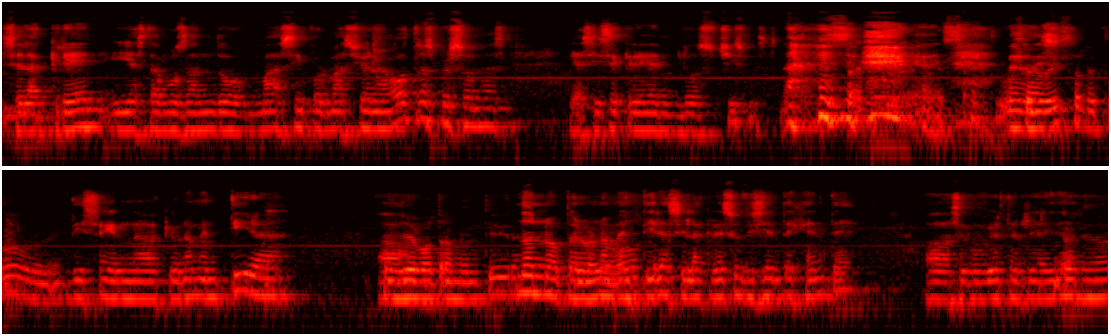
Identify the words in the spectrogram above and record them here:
se la creen y ya estamos dando más información a otras personas y así se creen los chismes. Exacto, exacto. O sea, de ahí dice- sale todo, güey. Dicen que una mentira... Lleva otra mentira. No, no, pero una mentira si la cree suficiente gente ah, se convierte en realidad. Realidad,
